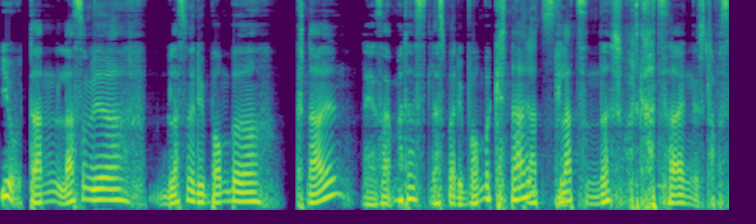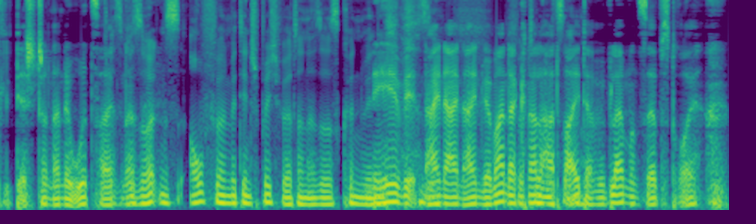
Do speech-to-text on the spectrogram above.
Jo, dann lassen wir, lassen wir die Bombe knallen. Ne, sagt man das? Lass mal die Bombe knallen? Platzen. Platzen, ne? Ich wollte gerade sagen, ich glaube, es liegt echt schon an der Uhrzeit, Also wir ne? sollten es aufhören mit den Sprichwörtern, also das können wir Nee, nicht. wir, Also, nein, nein, nein, wir machen da wir knallhart weiter. Wir bleiben uns selbst treu.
